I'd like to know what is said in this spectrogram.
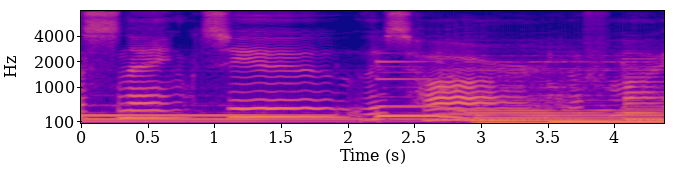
listening to this heart of mine.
